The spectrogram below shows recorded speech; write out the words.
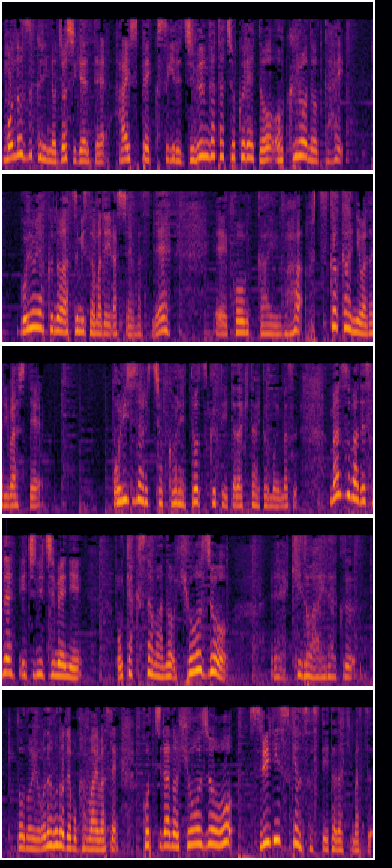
ものづくりの女子限定、ハイスペックすぎる自分型チョコレートを送ろうの会。ご予約の厚み様でいらっしゃいますね。えー、今回は2日間にわたりまして、オリジナルチョコレートを作っていただきたいと思います。まずはですね、1日目にお客様の表情、えー、喜怒哀楽、どのようなものでも構いません。こちらの表情を 3D スキャンさせていただきます。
